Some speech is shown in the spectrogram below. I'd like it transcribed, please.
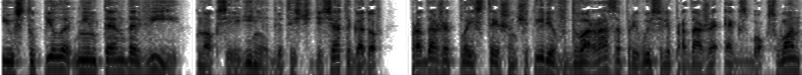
и уступило Nintendo Wii, но к середине 2010-х годов продажи PlayStation 4 в два раза превысили продажи Xbox One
